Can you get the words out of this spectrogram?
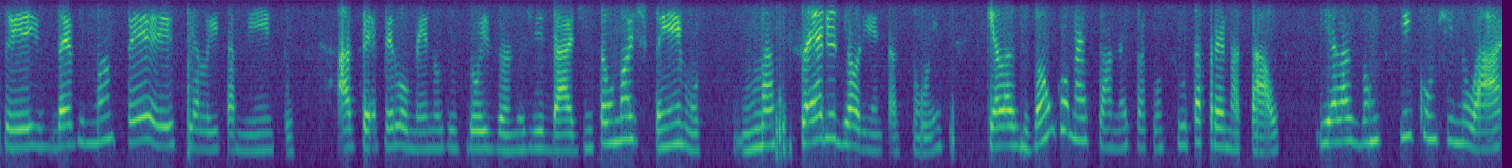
seis deve manter esse aleitamento até pelo menos os dois anos de idade. Então nós temos uma série de orientações que elas vão começar nessa consulta pré-natal e elas vão se continuar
